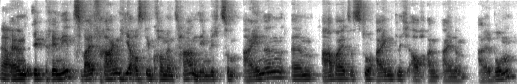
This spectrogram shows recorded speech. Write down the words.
ja. ähm, René, zwei Fragen hier aus den Kommentaren. Nämlich zum einen, ähm, arbeitest du eigentlich auch an einem Album?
